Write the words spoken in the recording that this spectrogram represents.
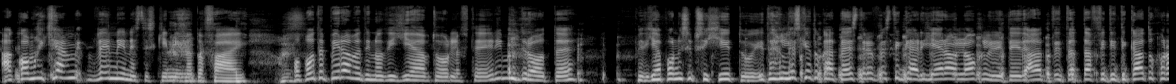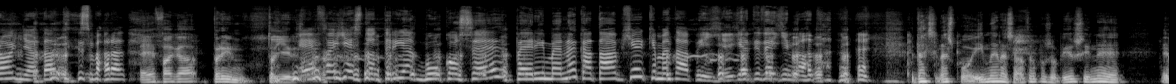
Ακόμα και αν δεν είναι στη σκηνή να το φάει. Οπότε πήραμε την οδηγία από το Λευτέρη, μην τρώτε. Παιδιά, πόνισε η ψυχή του. Ήταν λες και του κατέστρεφε την καριέρα ολόκληρη. Τα, τα, τα φοιτητικά του χρόνια. Τα, τις παρα... Έφαγα πριν το γύρισμα. Έφαγε στο τρία, μπούκοσε, περίμενε, κατάπιε και μετά πήγε. Γιατί δεν γινόταν. Εντάξει, να σου πω, είμαι ένας άνθρωπος ο οποίος είναι ε,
